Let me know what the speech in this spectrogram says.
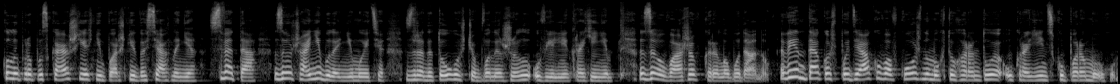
коли пропускаєш їхні першні досягнення, свята, звичайні буденні миті, заради того, щоб вони жили сили у вільній країні, зауважив Кирило Буданов. Він також подякував кожному, хто гарантує українську перемогу.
